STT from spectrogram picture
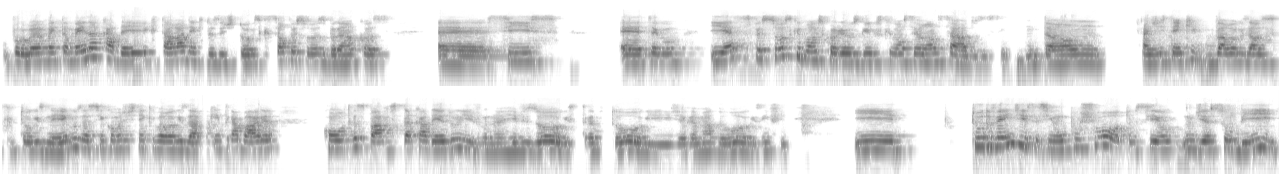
O problema vem também da cadeia que está lá dentro dos editores, que são pessoas brancas, é, cis, hétero, e essas pessoas que vão escolher os livros que vão ser lançados. Assim. Então, a gente tem que valorizar os escritores negros, assim como a gente tem que valorizar quem trabalha com outras partes da cadeia do livro, né? Revisores, tradutores, diagramadores, enfim. E tudo vem disso, assim, um puxa o outro. Se eu um dia subir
